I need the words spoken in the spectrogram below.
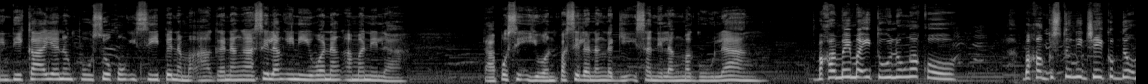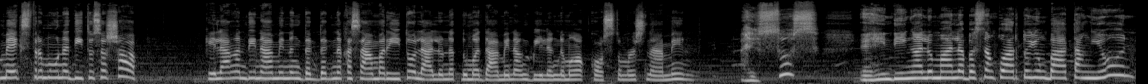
Hindi kaya ng puso kong isipin na maaga na nga silang iniwan ng ama nila. Tapos iiwan pa sila ng nag-iisa nilang magulang. Baka may maitulong ako. Baka gusto ni Jacob na umextra muna dito sa shop. Kailangan din namin ng dagdag na kasama rito lalo na't dumadami na ang bilang ng mga customers namin. Ay sus, eh hindi nga lumalabas ng kwarto yung batang yun.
